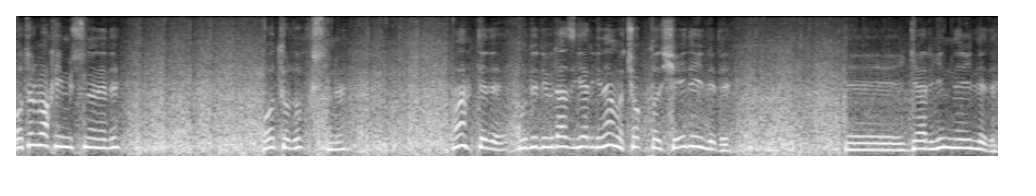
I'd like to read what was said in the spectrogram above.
Otur bakayım üstüne dedi. Oturduk üstüne. Hah dedi bu dedi biraz gergin ama çok da şey değil dedi. Ee, gergin değil dedi.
